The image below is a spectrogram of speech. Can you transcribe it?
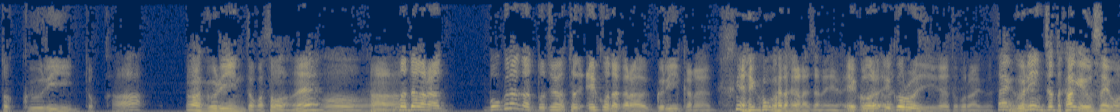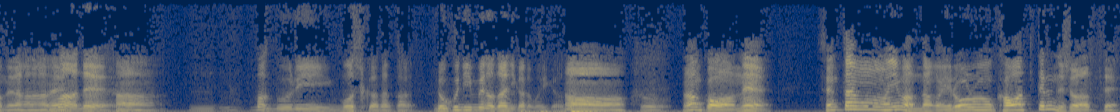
とグリーンとか、い。まあ、グリーンとかそうだうん。ね。はいまあだから、僕なんかどちらかというとエコだからグリーンかな。エコがだからじゃねえよ。エコ、エコロロジーなところありますさっきグリーンちょっと影薄いもんね、なかなかね。まあね、はまあグリーン、もしくはなんか、6人目の何かでもいいけどい。ね。あうん。あ、なんかね、戦隊ものも今なんかいろいろ変わってるんでしょ、だって。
